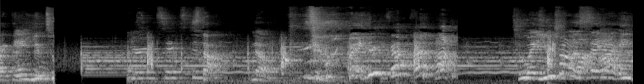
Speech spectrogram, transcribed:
Like the, And the you two during sex too? Stop. No. Wait, you trying to say I eat?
